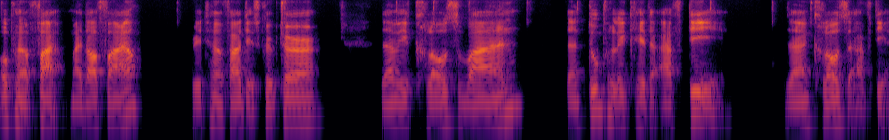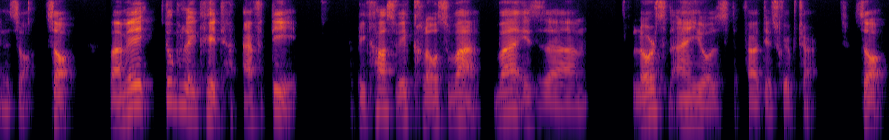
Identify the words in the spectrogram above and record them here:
open a file, my dot file, return file descriptor, then we close one, then duplicate FD, then close FD and so on. So when we duplicate FD, because we close one, one is um, lowest unused file descriptor. So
